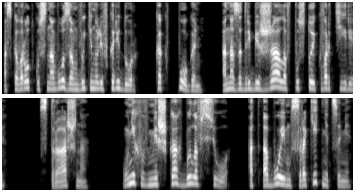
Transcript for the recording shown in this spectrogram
а сковородку с навозом выкинули в коридор, как погонь. Она задребезжала в пустой квартире. Страшно. У них в мешках было все, от обоим с ракетницами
